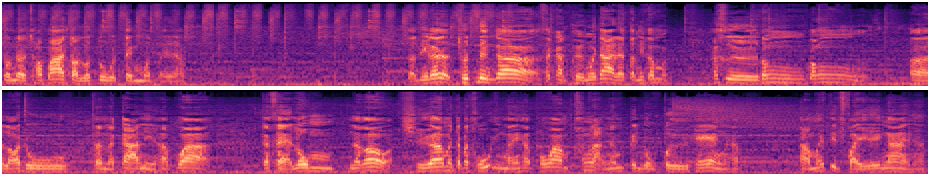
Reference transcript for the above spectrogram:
จนเดี๋ยวชาวบ้านจอดรถดูเต็มหมดเลยนะครับตอนนี้ก็ชุดหนึ่งก็สกัดเพลิงไว้ได้แล้ว ตอนนี้ก็ก็คือต้องต้องออรอดูสถานการณ์นี่ครับ ว่ากระแสลมแล้วก็เชื้อมันจะปะทุอีกไหมครับ เพราะว่าข้างหลังเนี่ยมันเป็นดงปือแห้งนะครับทำให้ติดไฟได้ง่ายนะฮะ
